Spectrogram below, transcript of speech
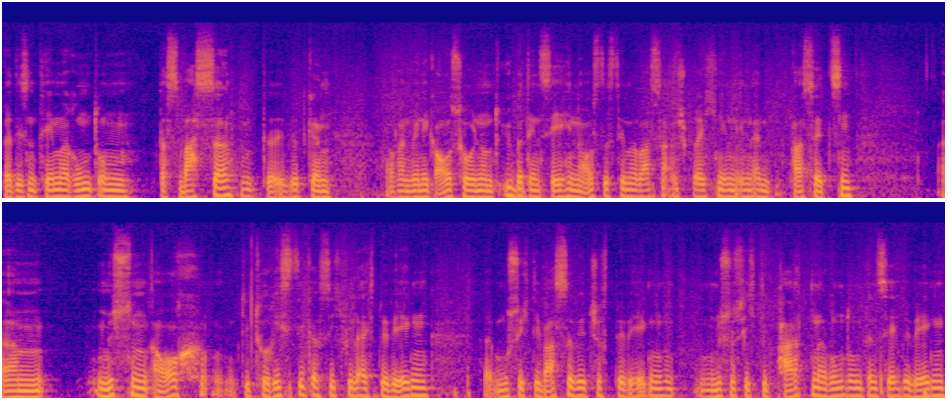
Bei diesem Thema rund um das Wasser, und äh, ich würde gern auch ein wenig ausholen und über den See hinaus das Thema Wasser ansprechen in, in ein paar Sätzen, ähm, müssen auch die Touristiker sich vielleicht bewegen, äh, muss sich die Wasserwirtschaft bewegen, müssen sich die Partner rund um den See bewegen.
